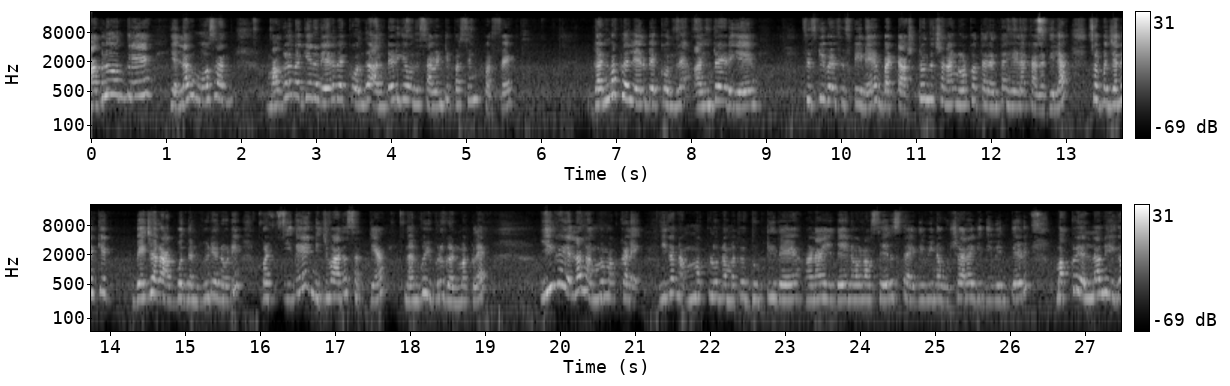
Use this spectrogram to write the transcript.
ಮಗಳು ಅಂದರೆ ಎಲ್ಲರೂ ಮೋಸ ಮಗಳ ಬಗ್ಗೆ ನಾನು ಹೇಳಬೇಕು ಅಂದರೆ ಹಂಡ್ರೆಡ್ಗೆ ಒಂದು ಸೆವೆಂಟಿ ಪರ್ಸೆಂಟ್ ಪರ್ಫೆಕ್ಟ್ ಗಂಡು ಮಕ್ಕಳಲ್ಲಿ ಹೇಳಬೇಕು ಅಂದರೆ ಹಂಡ್ರೆಡ್ಗೆ ಫಿಫ್ಟಿ ಬೈ ಫಿಫ್ಟಿನೇ ಬಟ್ ಅಷ್ಟೊಂದು ಚೆನ್ನಾಗಿ ನೋಡ್ಕೋತಾರೆ ಅಂತ ಹೇಳೋಕ್ಕಾಗೋದಿಲ್ಲ. ಸ್ವಲ್ಪ ಜನಕ್ಕೆ ಬೇಜಾರು ಆಗ್ಬೋದು ನನ್ನ ವಿಡಿಯೋ ನೋಡಿ ಬಟ್ ಇದೇ ನಿಜವಾದ ಸತ್ಯ. ನನಗೂ ಇಬ್ಬರು ಗಂಡು ಮಕ್ಕಳೇ ಈಗ ಎಲ್ಲ ನಮ್ಮ ಮಕ್ಕಳೇ. ಈಗ ನಮ್ಮ ಮಕ್ಕಳು ನಮ್ಮ ಹತ್ರ ದುಡ್ಡಿದೆ, ಹಣ ಇದೆ ನಾವು ನಾವು ಸೇರಿಸ್ತಾ ಇದ್ದೀವಿ, ನಾವು ಹುಷಾರಾಗಿದ್ದೀವಿ ಅಂತೇಳಿ ಮಕ್ಕಳು ಎಲ್ಲನೂ ಈಗ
